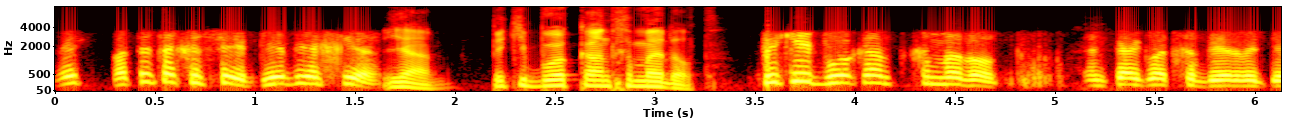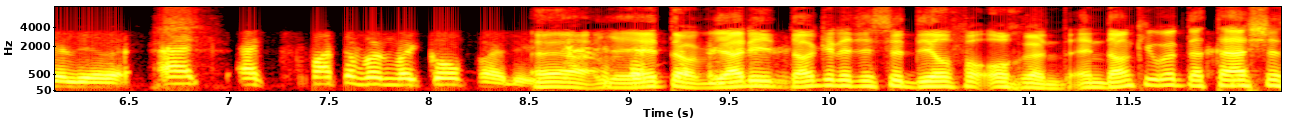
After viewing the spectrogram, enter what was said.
net wat het ek gesê? BBG. Ja, bietjie bokant gemiddeld. Bietjie bokant gemiddeld en kyk wat gebeur met jou lewe. Ek ek vat hom in my kop uit. Ja, jy het hom. Jannie, dankie dat jy so deel vanoggend en dankie ook dat Tasha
